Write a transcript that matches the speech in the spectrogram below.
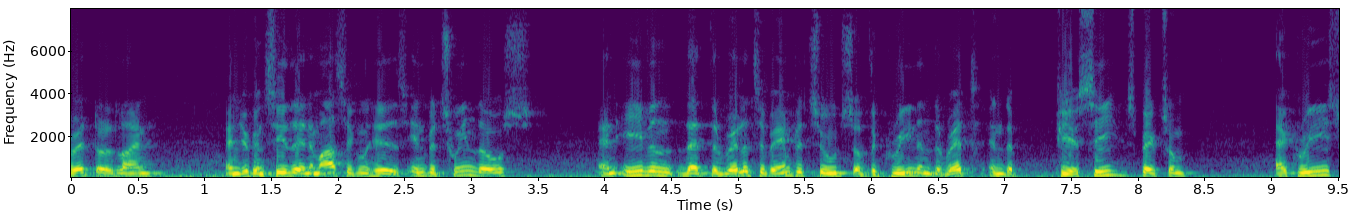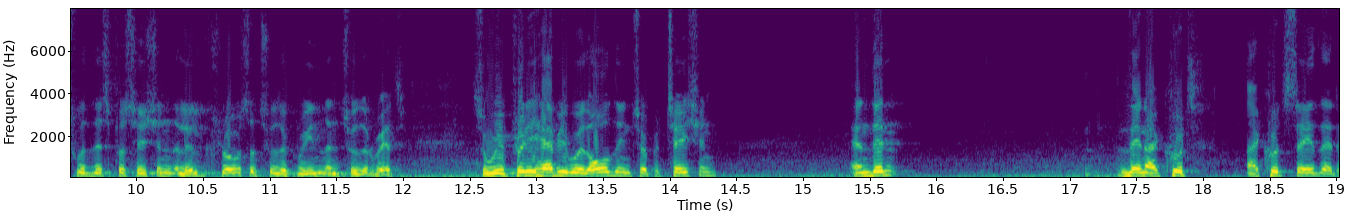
red dotted line. And you can see the NMR signal here is in between those. And even that the relative amplitudes of the green and the red in the PSC spectrum agrees with this position a little closer to the green than to the red. So we're pretty happy with all the interpretation. And then, then I could I could say that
